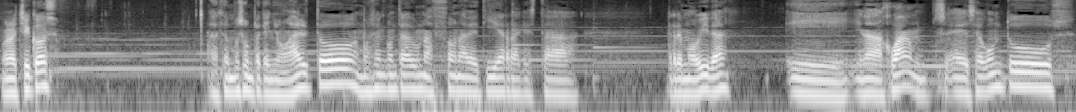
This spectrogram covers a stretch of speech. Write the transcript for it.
Bueno chicos, hacemos un pequeño alto, hemos encontrado una zona de tierra que está removida y, nada, Juan, eh, según tus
